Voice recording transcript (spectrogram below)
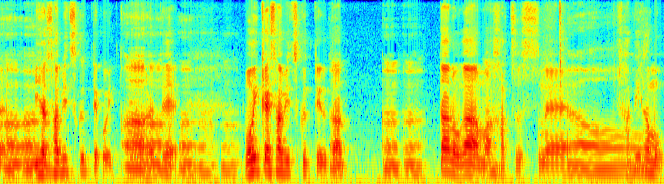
たいな「うんうんうん。うんいやサビ作ってこい」って言われてもう一回サビ作って歌ったのがまあ初っすね。うん。サビがも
